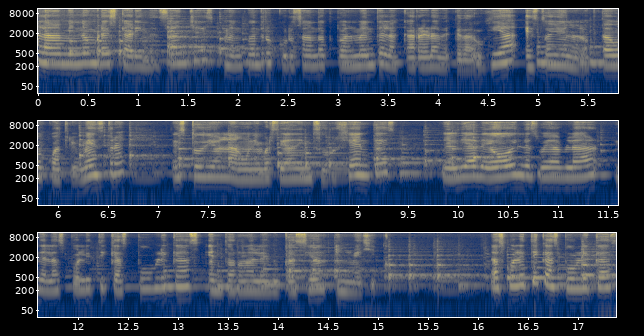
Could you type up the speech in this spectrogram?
Hola, mi nombre es Karina Sánchez, me encuentro cursando actualmente la carrera de Pedagogía, estoy en el octavo cuatrimestre, estudio en la Universidad de Insurgentes. Y el día de hoy les voy a hablar de las políticas públicas en torno a la educación en México. Las políticas públicas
